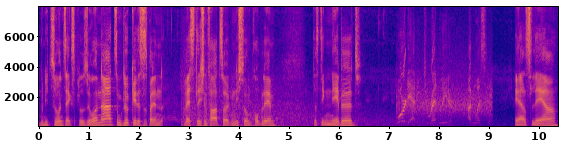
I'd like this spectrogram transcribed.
Munitionsexplosion. Na, zum Glück geht es bei den westlichen Fahrzeugen nicht so ein Problem. Das Ding nebelt. Er ist leer.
